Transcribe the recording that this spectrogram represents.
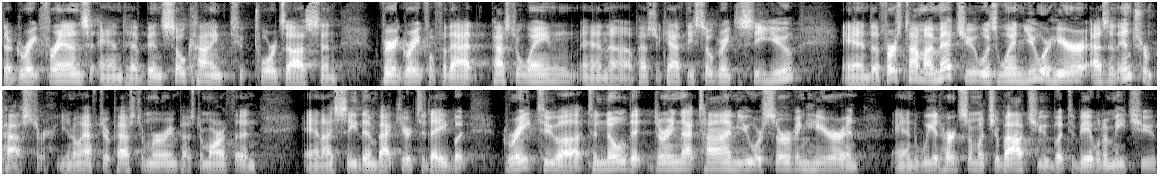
They're great friends and have been so kind to, towards us, and very grateful for that. Pastor Wayne and uh, Pastor Kathy, so great to see you. And the first time I met you was when you were here as an interim pastor, you know, after Pastor Murray and Pastor Martha, and, and I see them back here today. But great to, uh, to know that during that time you were serving here, and, and we had heard so much about you, but to be able to meet you.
